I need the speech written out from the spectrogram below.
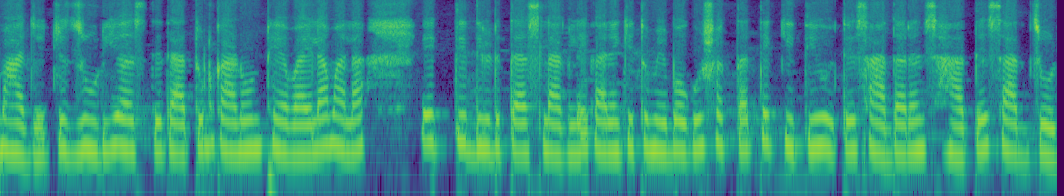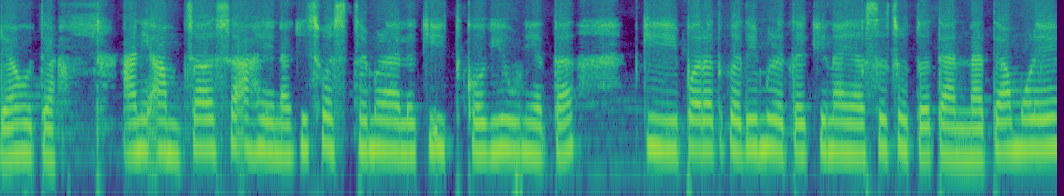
भाज्याची जुडी असते त्यातून काढून ठेवायला मला एक ते दीड तास लागले. कारण की तुम्ही बघू शकता ते किती होते. साधारण सहा ते सात जुड्या होत्या. आणि आमचं असं आहे ना की स्वस्त मिळालं की इतकं घेऊन येतात. की परत कधी मिळतं की नाही असंच होतं त्यांना. त्यामुळे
